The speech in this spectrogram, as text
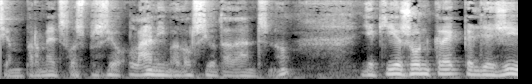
si em permets l'expressió, l'ànima dels ciutadans. No? I aquí és on crec que llegir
